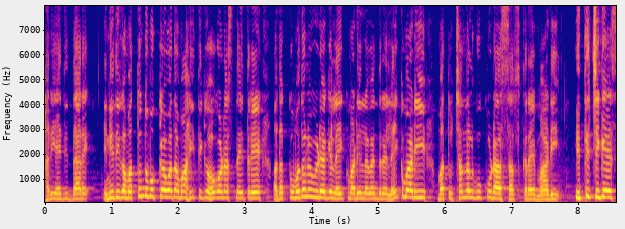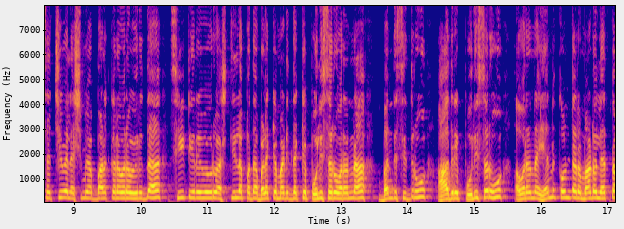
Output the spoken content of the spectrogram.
ಹರಿಹದಿದ್ದಾರೆ. ಇನ್ನಿದೀಗ ಮತ್ತೊಂದು ಮುಖ್ಯವಾದ ಮಾಹಿತಿಗೆ ಹೋಗೋಣ ಸ್ನೇಹಿತರೆ. ಅದಕ್ಕೂ ಮೊದಲು ವಿಡಿಯೋಗೆ ಲೈಕ್ ಮಾಡಿಲ್ಲವೆಂದರೆ ಲೈಕ್ ಮಾಡಿ ಮತ್ತು ಚಾನಲ್ಗೂ ಕೂಡ ಸಬ್ಸ್ಕ್ರೈಬ್ ಮಾಡಿ. ಇತ್ತೀಚೆಗೆ ಸಚಿವೆ ಲಕ್ಷ್ಮಿ ಅಬ್ಬಾಳ್ಕರ್ ಅವರ ವಿರುದ್ಧ ಸಿ ಟಿ ರವಿ ಅವರು ಅಶ್ಲೀಲ ಪದ ಬಳಕೆ ಮಾಡಿದ್ದಕ್ಕೆ ಪೊಲೀಸರು ಅವರನ್ನ ಬಂಧಿಸಿದ್ರು. ಆದರೆ ಪೊಲೀಸರು ಅವರನ್ನ ಎನ್ಕೌಂಟರ್ ಮಾಡಲು ಯತ್ನ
